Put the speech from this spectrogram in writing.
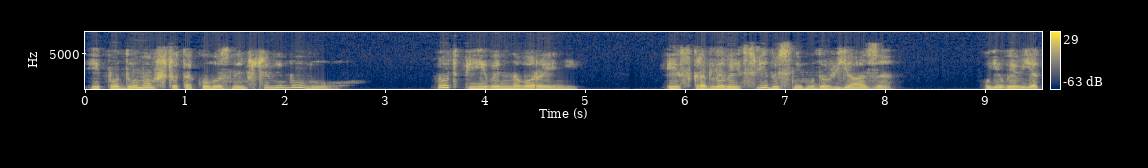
і подумав, що такого з ним ще не було. От півень на ворині, і скрадливий слід у снігу до в'яза. Уявив, як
